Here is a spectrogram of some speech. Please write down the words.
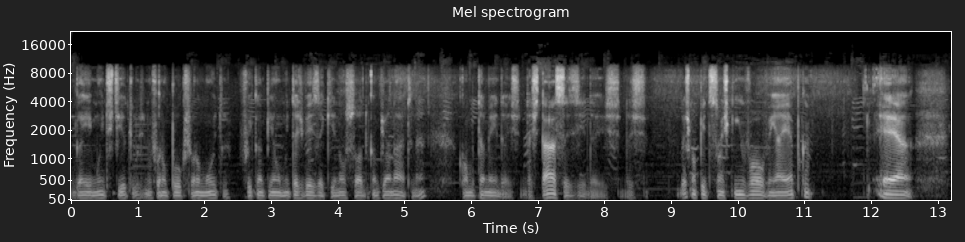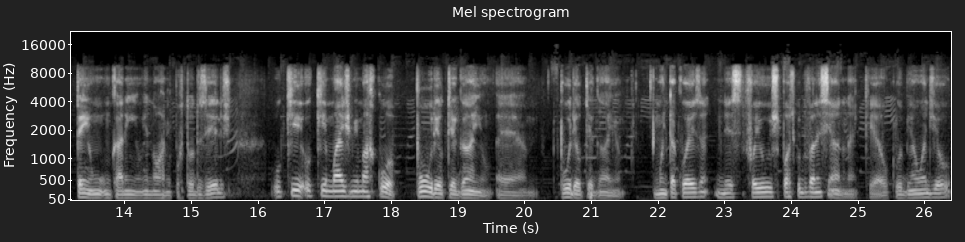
ganhei muitos títulos, não foram poucos, foram muitos. Fui campeão muitas vezes aqui, não só do campeonato, né? como também das, das taças e das, das, das competições que envolvem a época. É, tenho um, um, carinho enorme por todos eles. O que, o que mais me marcou por eu ter ganho, é, por eu ter ganho muita coisa, nesse foi o Esporte Clube Valenciano, né? que é o clube onde eu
